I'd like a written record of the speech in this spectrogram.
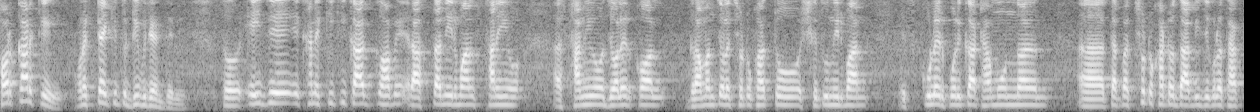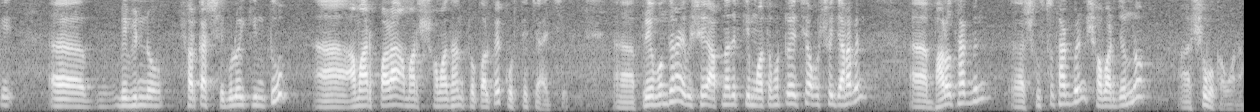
সরকারকে অনেকটাই কিন্তু ডিভিডেন্ড দেবে। তো এই যে এখানে কি কি কাজ হবে, রাস্তা নির্মাণ স্থানীয় স্থানীয় জলের কল গ্রামাঞ্চলে ছোটোখাটো সেতু নির্মাণ, স্কুলের পরিকাঠামো উন্নয়ন তারপর ছোটোখাটো দাবি যেগুলো থাকে বিভিন্ন সরকার সেগুলোই কিন্তু আমার পাড়া, আমার সমাধান প্রকল্পে করতে চাইছে। প্রিয় বন্ধুরা এই বিষয়ে আপনাদের কি মতামত রয়েছে অবশ্যই জানাবেন। ভালো থাকবেন সুস্থ থাকবেন। সবার জন্য শুভকামনা।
